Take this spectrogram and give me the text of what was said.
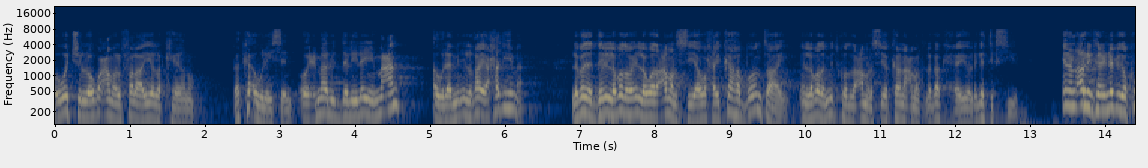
oo weji loogu camal falaayo la keeno baa ka awlaysan oo icmaalu daliilayni macan awlaa min ilqaa'i axadihima labada daliil labadaba in la wada camal siiyaa. Waxay ka habboon tahay in labada midkood la camal siiyo kalena camal laga kaxeeyo laga tegsiiyo. Inaan arrinkani nebiga ku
